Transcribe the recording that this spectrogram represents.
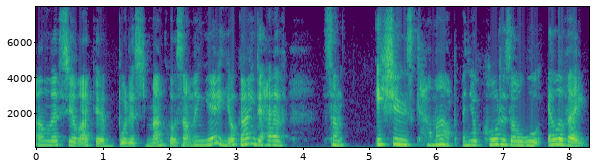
Unless you're like a Buddhist monk or something, yeah, you're going to have some issues come up and your cortisol will elevate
